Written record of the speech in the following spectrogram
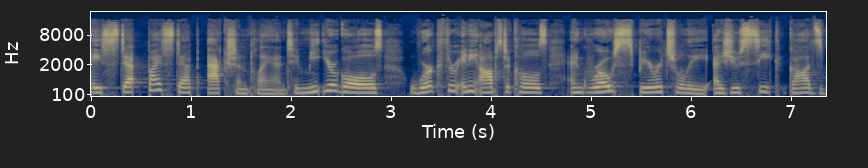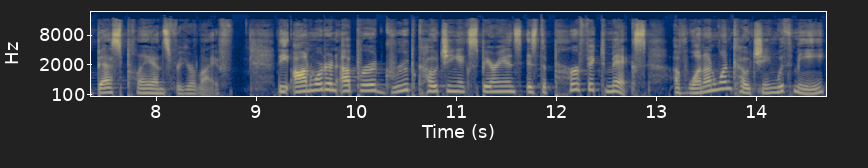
a step by step action plan to meet your goals, work through any obstacles, and grow spiritually as you seek God's best plans for your life. The Onward and Upward group coaching experience is the perfect mix of one on one coaching with me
